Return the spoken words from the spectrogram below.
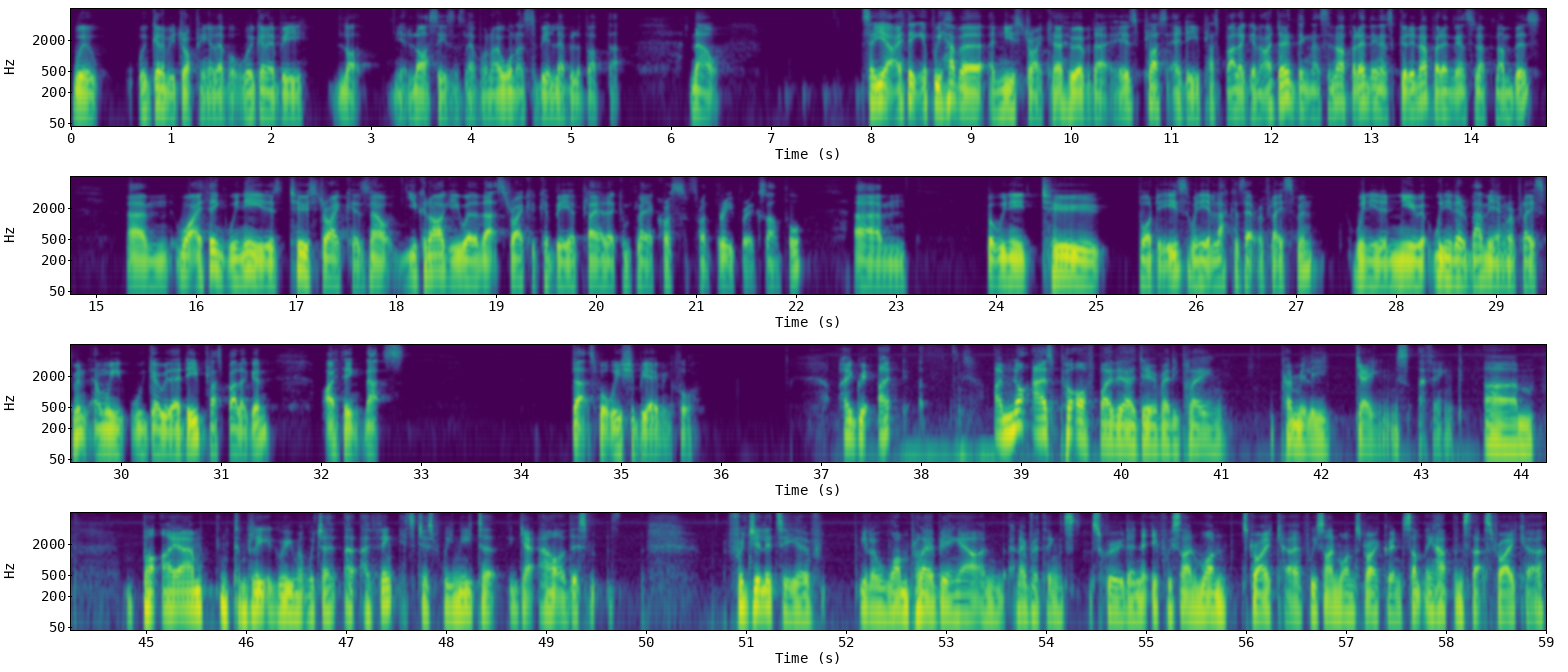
we're we're going to be dropping a level. We're going to be like you know, last season's level, and I want us to be a level above that. Now, so yeah, I think if we have a, a new striker, whoever that is, plus Eddie, plus Balogun, I don't think that's enough. I don't think that's good enough. I don't think that's enough numbers. Um, what I think we need is two strikers. Now, you can argue whether that striker could be a player that can play across the front three, for example. Um, but we need two bodies. We need a Lacazette replacement. We need a new. We need a Aubameyang replacement, and we we go with Eddie plus Balogun. I think that's that's what we should be aiming for. I agree. I I'm not as put off by the idea of Eddie playing Premier League games. I think. Um, but I am in complete agreement, which I, I think it's just we need to get out of this fragility of you know one player being out and, and everything's screwed. And if we sign one striker if we sign one striker and something happens to that striker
